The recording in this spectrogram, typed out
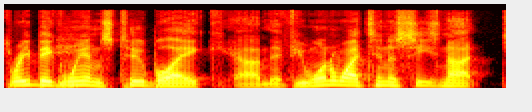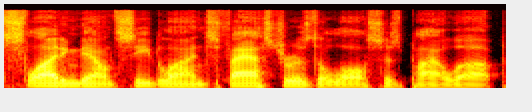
three big mm. wins too, Blake. Um, if you wonder why Tennessee's not sliding down seed lines faster as the losses pile up,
